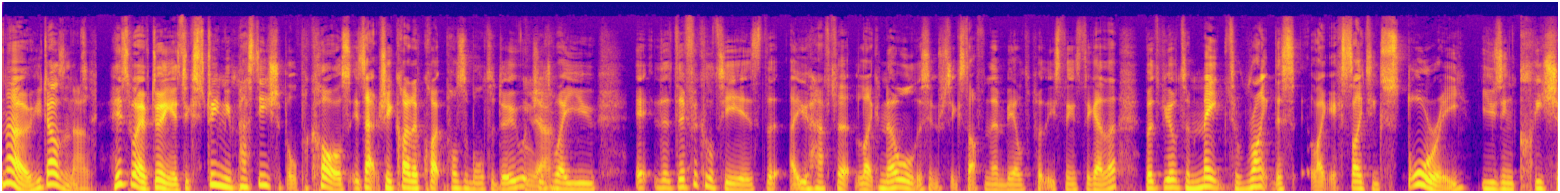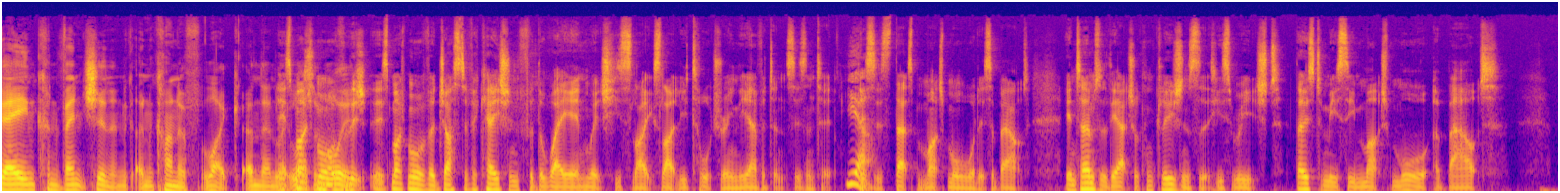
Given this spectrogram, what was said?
No, he doesn't. No. His way of doing it is extremely pasticheable because it's actually kind of quite possible to do, which Yeah. is where you. It, the difficulty is that you have to like know all this interesting stuff and then be able to put these things together. But to be able to make to write this like exciting story using cliche and convention and, and kind of like and then like It's lots much of more. Of knowledge. the, it's much more of a justification for the way in which he's like slightly torturing the evidence, isn't it? Yeah. This is that's much more what it's about. In terms of the actual conclusions that he's reached, those to me seem much more about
